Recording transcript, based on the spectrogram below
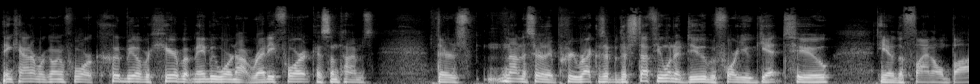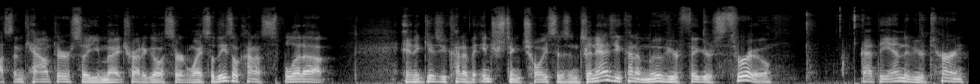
the encounter we're going for could be over here, but maybe we're not ready for it because sometimes there's not necessarily a prerequisite, but there's stuff you want to do before you get to, you know, the final boss encounter. So you might try to go a certain way. So these will kind of split up and it gives you kind of interesting choices. And then as you kind of move your figures through, at the end of your turn,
